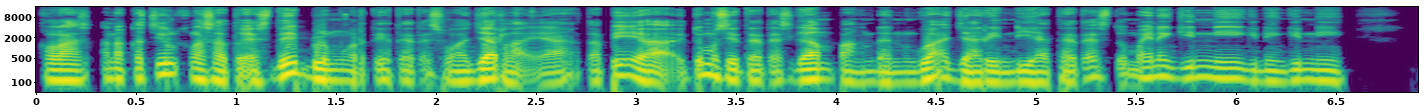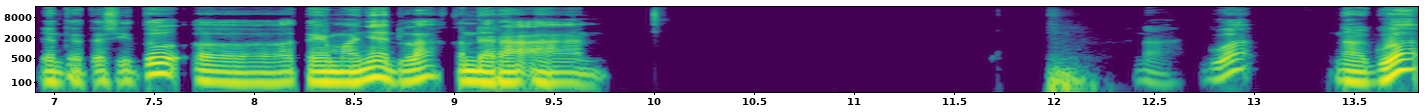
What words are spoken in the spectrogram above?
kelas anak kecil kelas 1 SD belum ngerti TTS wajarlah ya, tapi ya itu masih TTS gampang dan gua ajarin dia, TTS tuh mainnya gini gini gini, dan TTS itu, temanya adalah kendaraan. Nah, gua nah gua,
